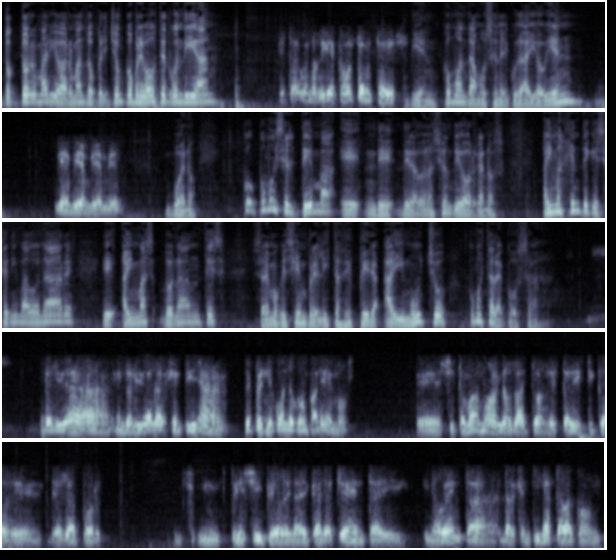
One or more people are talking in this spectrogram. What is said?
Doctor Mario Armando Perichón, ¿cómo le va a usted? Buen día. ¿Qué tal? Buenos días, ¿cómo están ustedes? Bien, ¿cómo andamos en el Cudayo? ¿Bien? Bien, bien, bien, bien. Bueno, ¿cómo es el tema eh, de, la donación de órganos? ¿Hay más gente que se anima a donar? Eh, ¿Hay más donantes? Sabemos que siempre listas de espera hay mucho. ¿Cómo está la cosa? En realidad, en realidad la Argentina, depende cuándo comparemos. Eh, si tomamos los datos estadísticos de, allá por principio de la década del 80 y, 90, la Argentina estaba con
